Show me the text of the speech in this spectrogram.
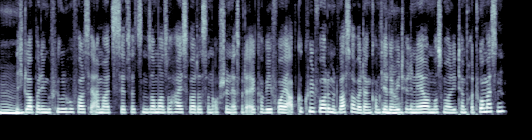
Mhm. Und ich glaube, bei dem Geflügelhof war es ja einmal, als es jetzt letzten Sommer so heiß war, dass dann auch schön erst mit der LKW vorher abgekühlt wurde mit Wasser, weil dann kommt genau. ja der genau. Veterinär und muss mal die Temperatur messen.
